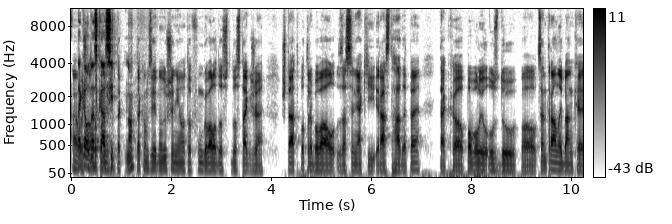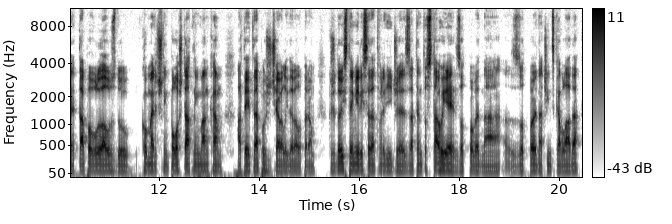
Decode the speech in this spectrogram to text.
A Taká otázka asi... Tak, no? V takom zjednodušení ono to fungovalo dosť, dosť tak, že štát potreboval zase nejaký rast HDP, tak eh, povolil úzdu eh, centrálnej banke, tá povolila úzdu komerčným pološtátnym bankám a tie teda požičiavali developerom. Takže do istej miery sa dá tvrdiť, že za tento stav je zodpovedná, zodpovedná čínska vláda,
